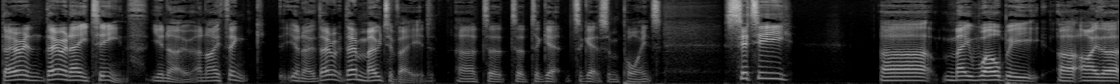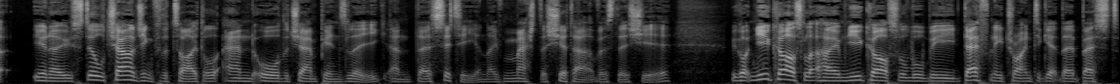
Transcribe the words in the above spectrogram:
They're in they're in 18th, you know, and I think you know they're they're motivated uh, to to to get to get some points. City uh, may well be uh, either you know still challenging for the title and or the Champions League, and they're City, and they've mashed the shit out of us this year. We've got Newcastle at home. Newcastle will be definitely trying to get their best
